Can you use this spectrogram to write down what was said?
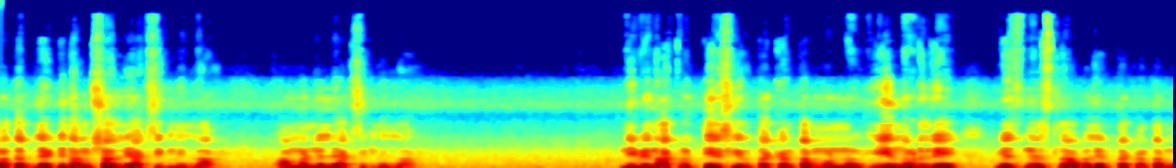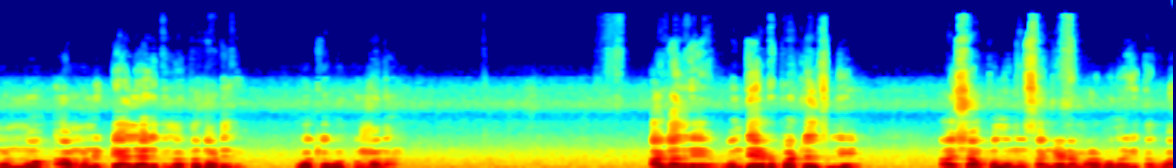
ಮತ್ತು ಬ್ಲಡ್ಡಿನ ಅಂಶ ಅಲ್ಲಿ ಯಾಕೆ ಸಿಗಲಿಲ್ಲ? ಆ ಮಣ್ಣಲ್ಲಿ ಯಾಕೆ ಸಿಗಲಿಲ್ಲ? ನೀವೇನು ಆ ಕೃತಿ ಎಸಗಿರ್ತಕ್ಕಂಥ ಮಣ್ಣು, ಏನು ನೋಡಿದ್ರಿ? ವೆಜ್ನೆಸ್ ಲಾಬಲ್ಲಿರ್ತಕ್ಕಂಥ ಮಣ್ಣು, ಆ ಮಣ್ಣಿಗೆ ಟ್ಯಾಲಿ ಆಗೋದಿಲ್ಲ ಅಂತ ನೋಡಿದ್ರಿ. ಓಕೆ ಒಪ್ಕೊಂಬನ ಹಾಗಾದರೆ ಒಂದೆರಡು ಪಾಟ್ಲಲ್ಲಿ ಆ ಶಾಂಪಲನ್ನು ಸಂಗ್ರಹಣೆ ಮಾಡ್ಬೋದಾಗಿತ್ತಲ್ವಾ?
